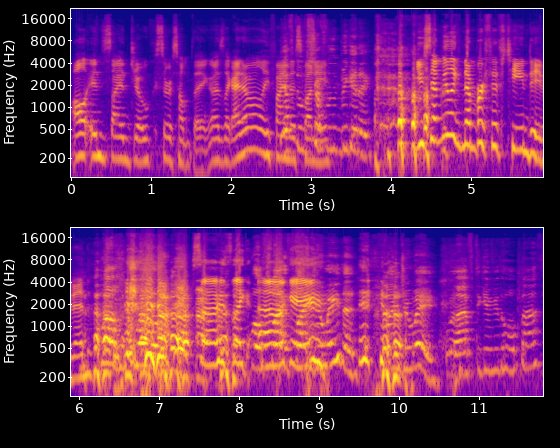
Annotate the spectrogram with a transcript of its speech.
all inside jokes or something." I was like, "I don't really find this funny." from the beginning. you sent me like number fifteen, David. well, well, so I was like, well, oh, find, okay. find your way then. Find your way. Well, I have to give you the whole path.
